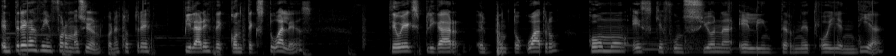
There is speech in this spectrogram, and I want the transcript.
entregas de información, con estos tres pilares de contextuales, te voy a explicar el punto 4, cómo es que funciona el Internet hoy en día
